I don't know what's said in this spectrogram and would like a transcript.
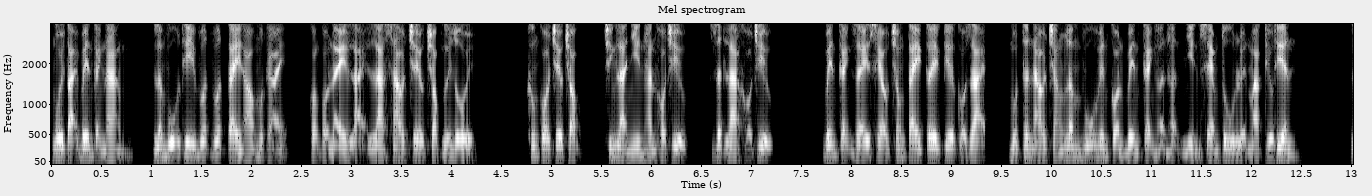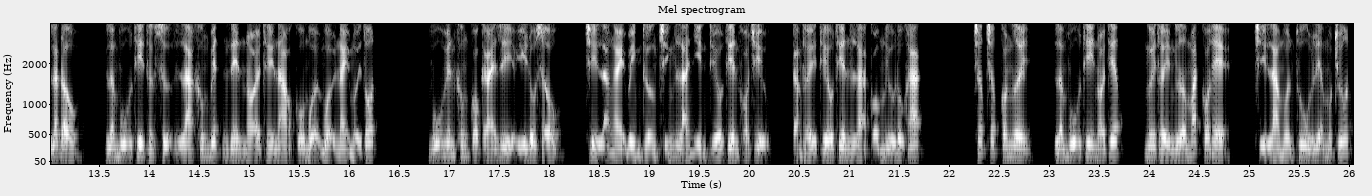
Ngồi tại bên cạnh nàng lâm vũ thi vớt vớt tay háo một cái, còn cỏ này lại là sao t r e o chọc ngươi rồi? Không có t r e o chọc, chính là nhìn hắn khó chịu, rất là khó chịu. Bên cạnh giày xéo trong tay cây kia cỏ dại, một thân áo trắng lâm vũ huyên còn bên cạnh hận hận nhìn xem tu luyện mạc thiếu thiên. Lắc đầu, lâm vũ thi thực sự là không biết nên nói thế nào cô mội mội này mới tốt. Vũ huyên không có cái gì ý đồ xấu, chỉ là ngày bình thường chính là nhìn thiếu thiên khó chịu, cảm thấy thiếu thiên là có mưu đồ khác. Chấp chấp con ngươi, lâm vũ thi nói tiếp, ngươi thấy ngứa mắt có thể, chỉ là muốn thu liễm một chút,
